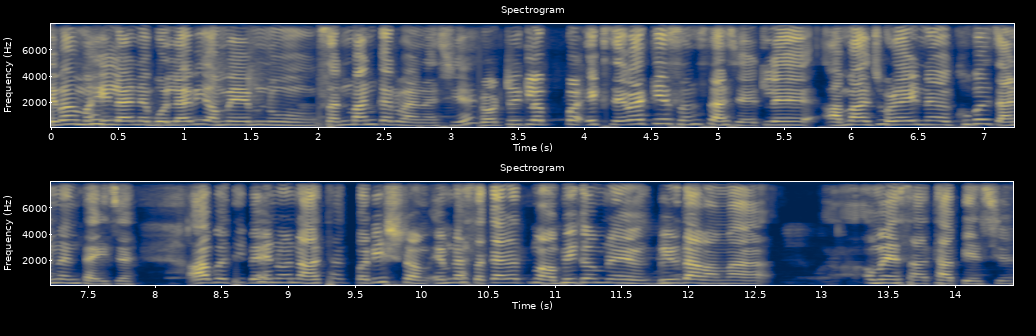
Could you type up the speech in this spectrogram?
એવા મહિલાને બોલાવી અમે એમનું સન્માન કરવાના છીએ. રોટરી ક્લબ પણ એક સેવાકીય સંસ્થા છે એટલે આમાં જોડાઈને ખૂબ જ આનંદ થાય છે. આ બધી બહેનોના અથાગ પરિશ્રમ એમના સકારાત્મક અભિગમને બિરદાવવામાં અમે સાથ આપીએ છીએ.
